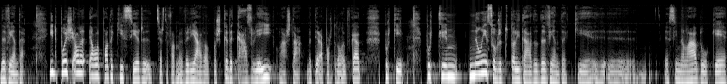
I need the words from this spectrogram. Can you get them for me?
da venda. E depois ela, ela pode aqui ser, de certa forma, variável, depois cada caso, e aí, lá está, bater à porta de um advogado. Porquê? Porque não é sobre a totalidade da venda que é eh, assinalado ou que é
